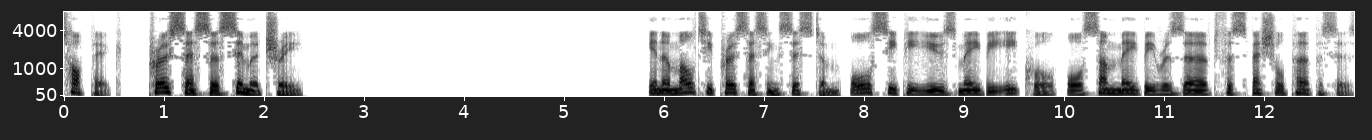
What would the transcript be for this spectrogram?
Topic: Processor symmetry. In a multiprocessing system, all CPUs may be equal, or some may be reserved for special purposes.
